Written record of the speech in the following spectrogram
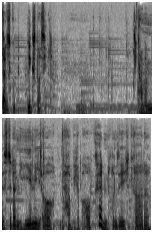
Alles gut. Nichts passiert. Aber müsste dann hier nicht auch. Da habe ich aber auch keinen drin, sehe ich gerade.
